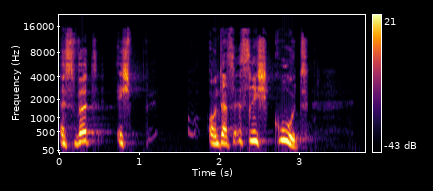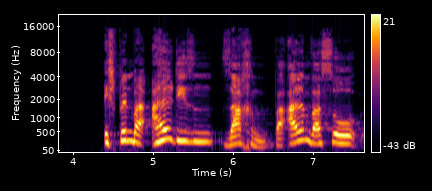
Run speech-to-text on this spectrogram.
es wird, ich, und das ist nicht gut. Ich bin bei all diesen Sachen, bei allem, was so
